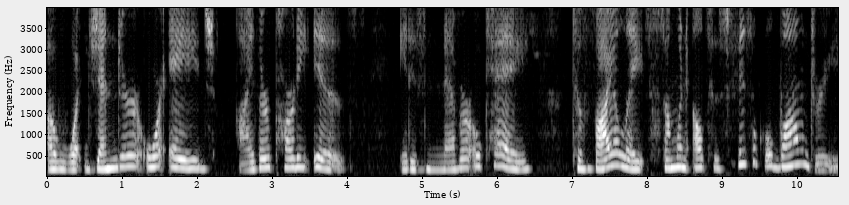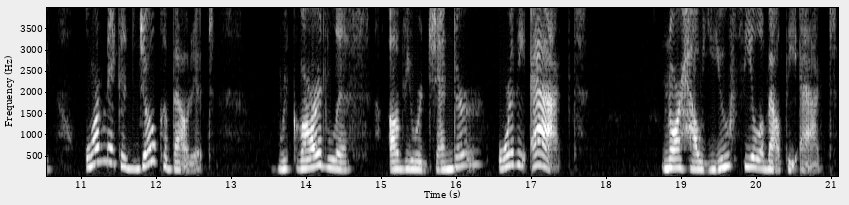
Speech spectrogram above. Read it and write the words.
of what gender or age either party is, it is never okay to violate someone else's physical boundary or make a joke about it, regardless of your gender or the act, nor how you feel about the act,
